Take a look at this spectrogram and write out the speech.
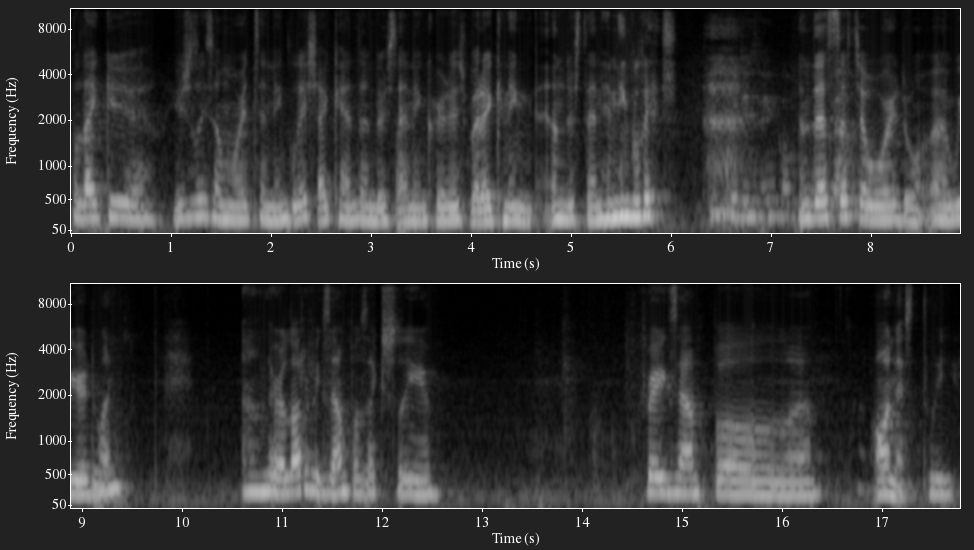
But like uh, usually some words in English I can't understand in Kurdish, but I can in- understand in English. Could you think of And that's an such a word, uh, weird one. And there are a lot of examples actually. For example, uh, honestly.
